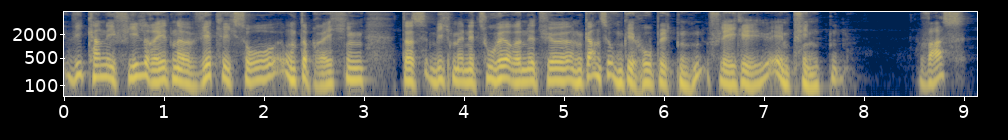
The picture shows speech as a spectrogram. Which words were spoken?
wie kann ich Vielredner wirklich so unterbrechen, dass mich meine Zuhörer nicht für einen ganz ungehobelten Pflegel empfinden? Was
